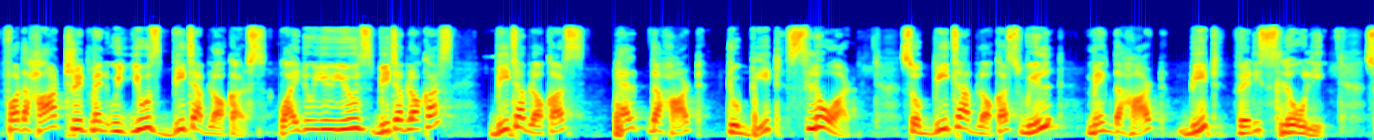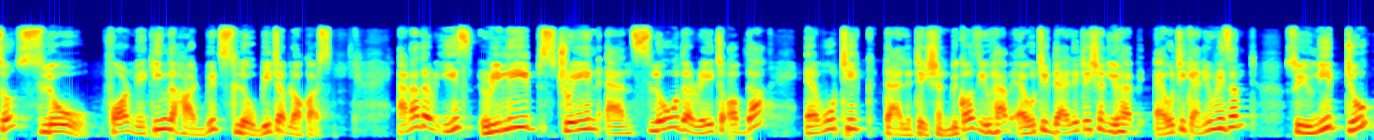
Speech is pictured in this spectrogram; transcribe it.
For the heart treatment, we use beta blockers. Why do you use beta blockers? Beta blockers help the heart to beat slower. So beta blockers will make the heart beat very slowly. So slow for making the heartbeat slow, beta blockers. Another is relieve strain and slow the rate of the aortic dilatation because you have aortic dilatation, you have aortic aneurysm. So you need to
